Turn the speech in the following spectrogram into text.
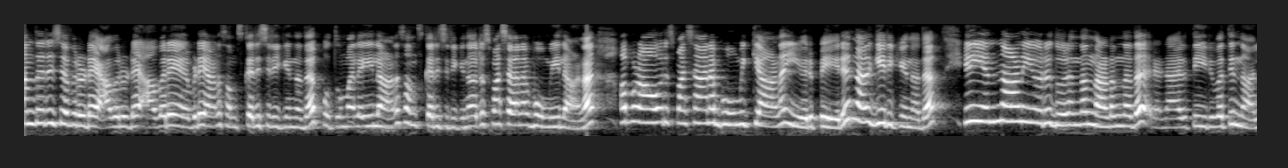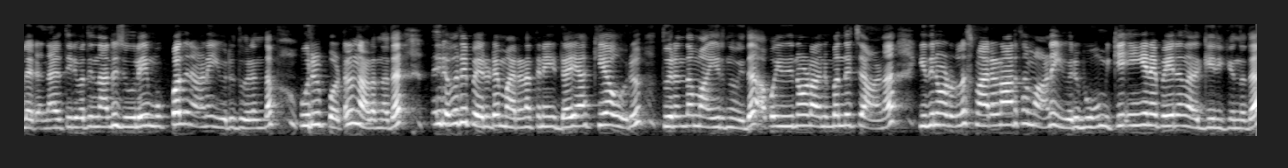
അന്തരിച്ചവരുടെ അവരുടെ അവരെ എവിടെയാണ് സംസ്കരിച്ചിരിക്കുന്നത്? പുതുമലയിലാണ് സംസ്കരിച്ചിരിക്കുന്നത്. ഒരു ശ്മശാന ഭൂമിയിലാണ്. അപ്പോൾ ആ ഒരു ശ്മശാന ഭൂമിക്കാണ് ഈ ഒരു പേര് നൽകിയിരിക്കുന്നത്. ഇനി എന്നാണ് ഈ ഒരു ദുരന്തം നടന്നത്? രണ്ടായിരത്തി ഇരുപത്തിനാല് രണ്ടായിരത്തി ഇരുപത്തിനാല് ജൂലൈ മുപ്പതിനാണ് ഈ ഒരു ദുരന്തം ഉരുൾപൊട്ടൽ നടന്നത്. നിരവധി പേരുടെ മരണത്തിന് ഇടയാക്കിയ ഒരു ദുരന്തമായിരുന്നു ഇത്. അപ്പോൾ ഇതിനോടനുബന്ധിച്ചാണ് ഇതിനോടുള്ള സ്മരണാർത്ഥമാണ് ഈ ഒരു ഭൂമിക്ക് ഇങ്ങനെ പേര് നൽകിയിരിക്കുന്നത്.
